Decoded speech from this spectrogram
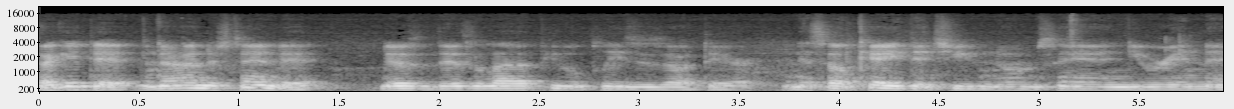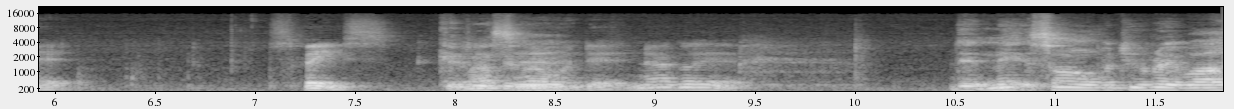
I get that, and I understand that. There's there's a lot of people pleasers out there, and it's okay that you, know what I'm saying, you were in that space. Can There's I nothing say- wrong with that. No, go ahead. The next song what you play about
